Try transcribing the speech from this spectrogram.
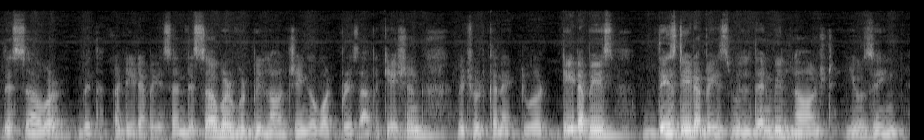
this server with a database and this server would be launching a WordPress application which would connect to a database. This database will then be launched using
